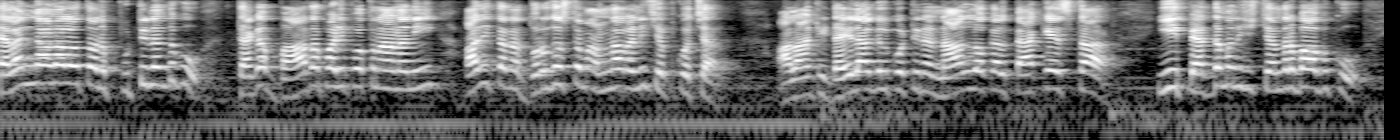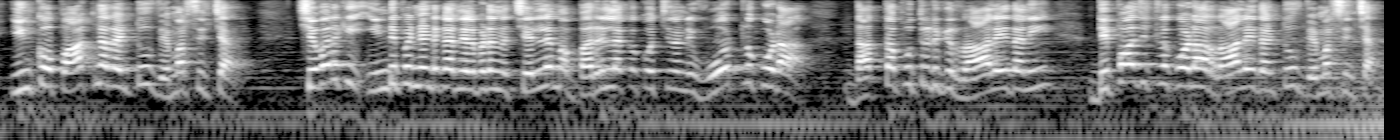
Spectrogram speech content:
తెలంగాణలో తాను పుట్టినందుకు తెగ బాధపడిపోతున్నానని అది తన దురదృష్టం అన్నారని చెప్పుకొచ్చారు. అలాంటి డైలాగులు కొట్టిన నాన్ లోకల్ ప్యాకేజ్ స్టార్ ఈ పెద్ద మనిషి చంద్రబాబుకు ఇంకో పార్ట్నర్ అంటూ విమర్శించారు. చివరికి ఇండిపెండెంట్గా నిలబడిన చెల్లెమ్మ బర్రెలెక్కకు వచ్చినన్ని ఓట్లు కూడా దత్తపుత్రుడికి రాలేదని డిపాజిట్లు కూడా రాలేదంటూ విమర్శించారు.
